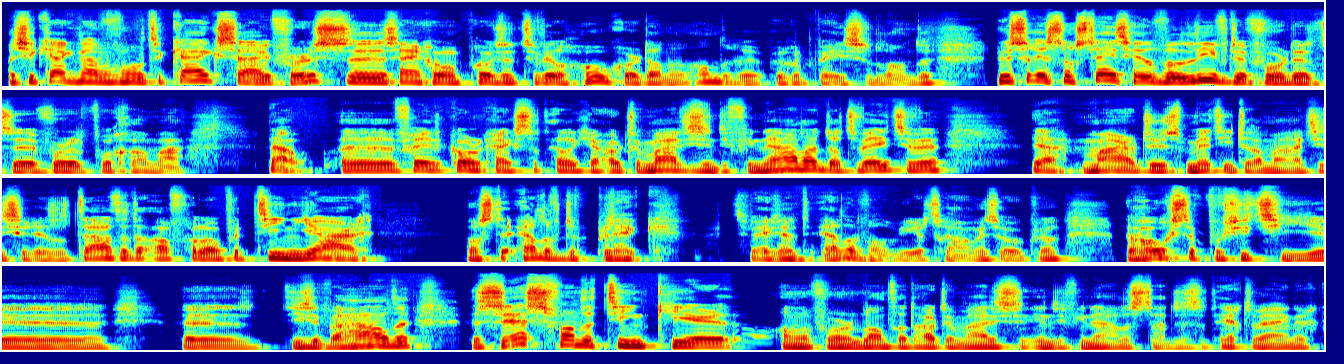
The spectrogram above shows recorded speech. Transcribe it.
Als je kijkt naar bijvoorbeeld de kijkcijfers, uh, zijn gewoon procentueel hoger dan in andere Europese landen. Dus er is nog steeds heel veel liefde voor het, uh, voor het programma. Nou, uh, Verenigd Koninkrijk staat elk jaar automatisch in de finale, dat weten we. Ja, maar dus met die dramatische resultaten de afgelopen tien jaar was de elfde plek 2011 alweer trouwens ook wel. De hoogste positie uh, uh, die ze behaalden. Zes van de tien keer, voor een land dat automatisch in de finale staat, is dat echt weinig.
